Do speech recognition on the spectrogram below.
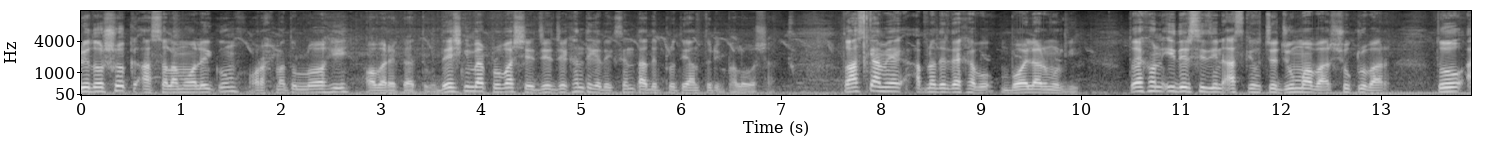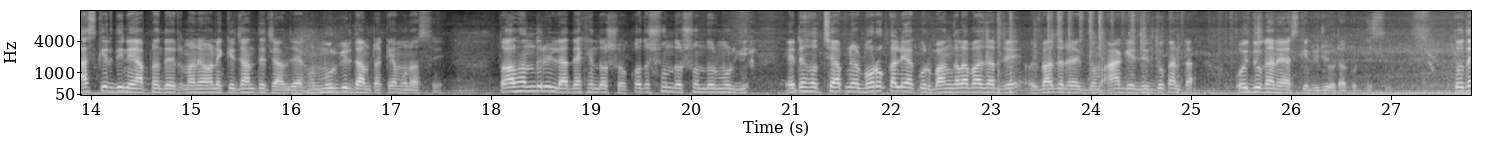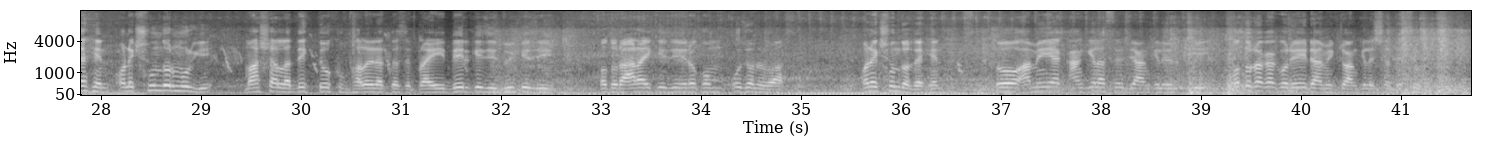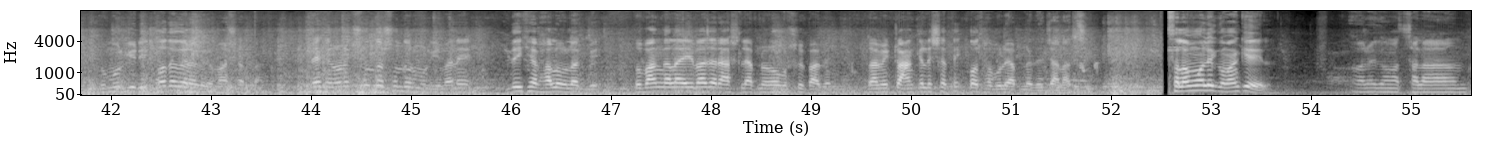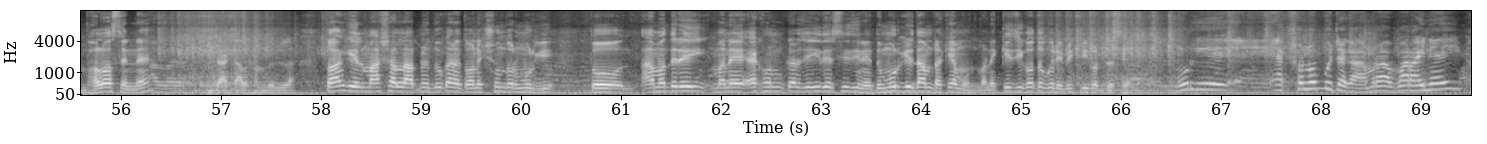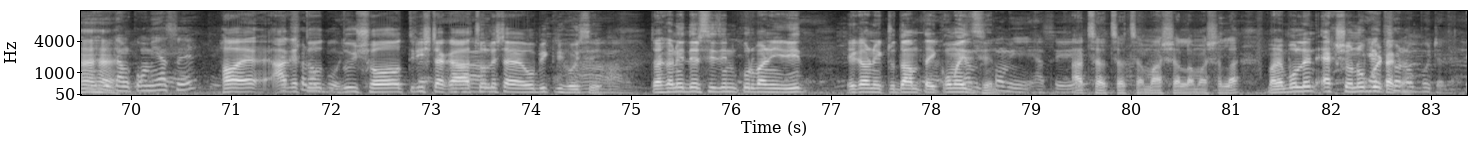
প্রিয় দর্শক, আসসালামু আলাইকুম রহমতুল্লাহি অবরাকাতু দেশ কিংবা প্রবাসে যে যেখান থেকে দেখছেন তাদের প্রতি আন্তরিক ভালোবাসা। তো আজকে আমি আপনাদের দেখাবো ব্রয়লার মুরগি। তো এখন ঈদের সিজন, আজকে হচ্ছে জুম্মাবার, শুক্রবার। তো আজকের দিনে আপনাদের মানে অনেকে জানতে চান যে এখন মুরগির দামটা কেমন আছে। তো আলহামদুলিল্লাহ, দেখেন দর্শক, কত সুন্দর সুন্দর মুরগি। এটা হচ্ছে আপনার বড় কালিয়াকুর বাংলা বাজার যে, ওই বাজারের একদম আগে যে দোকানটা, ওই দোকানে আজকে ভিডিওটা করতেছি। তো দেখেন, অনেক সুন্দর মুরগি। মাশাল্লাহ দেখতেও খুব ভালোই লাগতেছে। প্রায় দেড় কেজি, দুই কেজি, কতটা, আড়াই কেজি এরকম ওজনেরও আছে। অনেক সুন্দর দেখেন। তো আমি এক আঙ্কেল আছে, যে আঙ্কেলের কি, কত টাকা করে, এটা আমি একটু আঙ্কেলের সাথে শুনি। তো মুরগিটি কত করে করে মাশাল্লাহ দেখেন অনেক সুন্দর সুন্দর মুরগি মানে দেখে ভালো লাগবে। তো বাঙ্গালা এই বাজারে আসলে আপনারা অবশ্যই পাবেন। তো আমি একটু আঙ্কেলের সাথে কথা বলে আপনাদের জানাচ্ছি। আসসালামু আলাইকুম আঙ্কেল ওয়ালাইকুম আসসালাম। ভালো আছেন না? যাক আলহামদুলিল্লাহ। তো আঙ্কেল মাশাল্লাহ আপনার দোকানে তো অনেক সুন্দর মুরগি। তো আমাদের এই মানে এখনকার যে ঈদের সিজনে তো মুরগির দামটা কেমন? মানে কেজি কত করে বিক্রি করতেছে? মুরগি একশো নব্বই টাকা আমরা বাড়াই নাই হ্যাঁ, হ্যাঁ। দাম কমে আছে। হয় আগে তো দুইশো ত্রিশ টাকা চল্লিশ টাকা ও বিক্রি হয়েছে হ্যাঁ, তো এখন ঈদের সিজন কুরবানির ঈদ এ কারণে একটু দাম তাই কমাই দিচ্ছেন আচ্ছা আচ্ছা আচ্ছা মাশাল্লাহ মাশাল্লাহ মানে বললেন একশো নব্বই টাকা।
